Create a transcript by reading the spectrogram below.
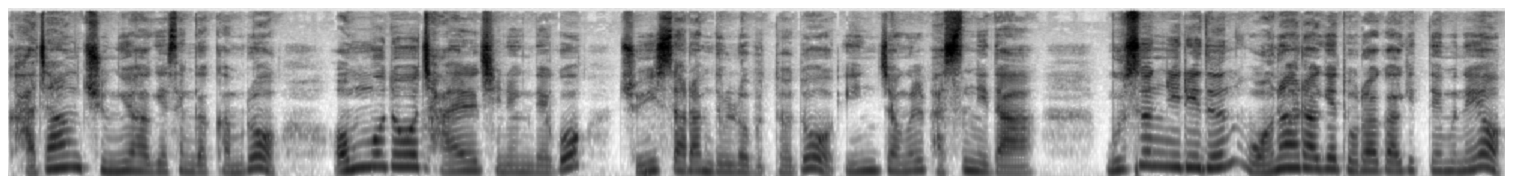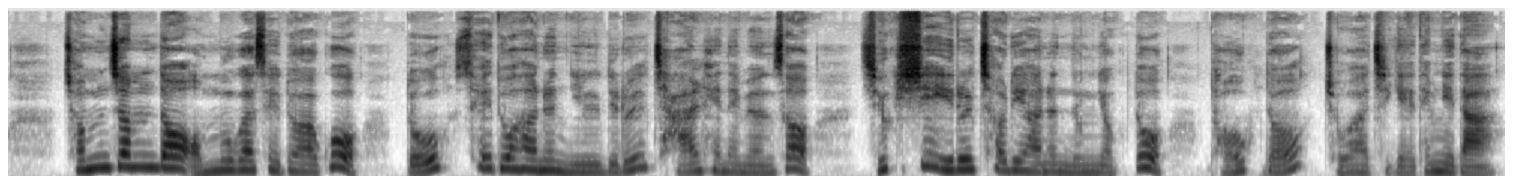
가장 중요하게 생각하므로 업무도 잘 진행되고 주위 사람들로부터도 인정을 받습니다. 무슨 일이든 원활하게 돌아가기 때문에요. 점점 더 업무가 쇄도하고 또 쇄도하는 일들을 잘 해내면서 즉시 일을 처리하는 능력도 더욱더 좋아지게 됩니다.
